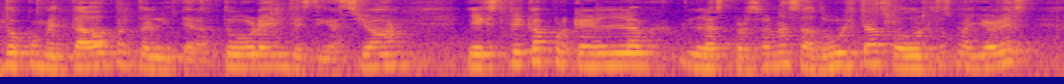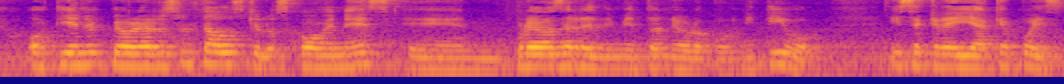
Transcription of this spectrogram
documentado tanto en literatura, investigación y explica por qué las personas adultas o adultos mayores obtienen peores resultados que los jóvenes en pruebas de rendimiento neurocognitivo. Y se creía que pues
